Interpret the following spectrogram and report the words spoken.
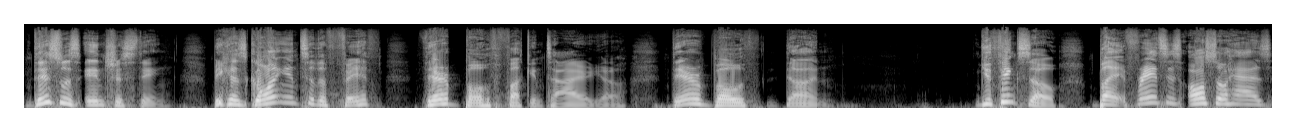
This was interesting because going into the fifth, they're both fucking tired, yo. They're both done. You think so, but Francis also has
